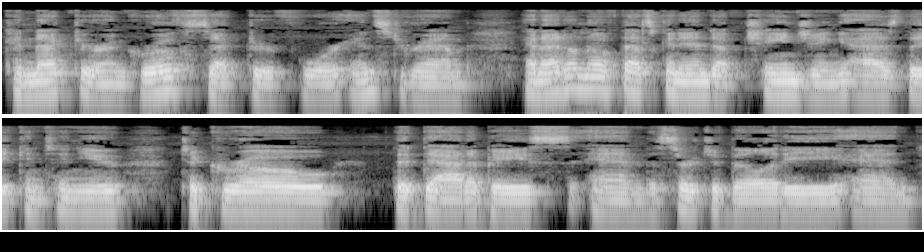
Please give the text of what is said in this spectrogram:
connector and growth sector for Instagram. And I don't know if that's going to end up changing as they continue to grow the database and the searchability and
